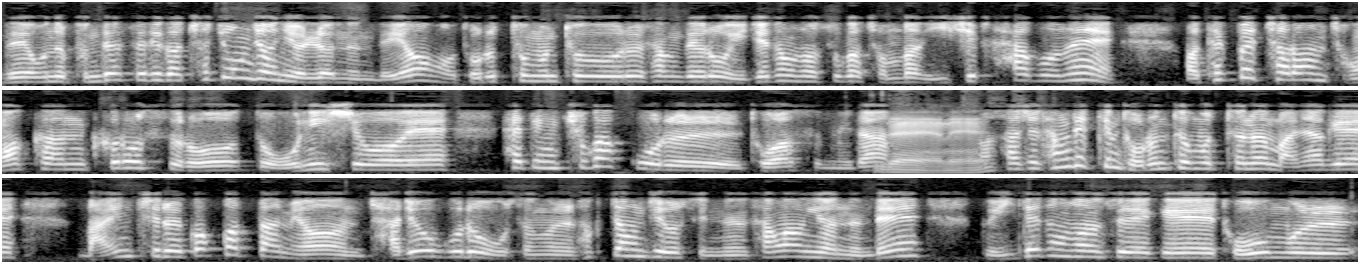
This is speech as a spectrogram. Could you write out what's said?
네, 오늘 분데스리가 최종전이 열렸는데요. 도르트문트를 상대로 이재성 선수가 전반 24분에 어, 택배처럼 정확한 크로스로 또 오니시오의 헤딩 추가골을 도왔습니다. 네네. 네. 어, 사실 상대팀 도르트문트는 만약에 마인츠를 꺾었다면 자력으로 우승을 확정 지을 수 있는 상황이었는데 또 이재성 선수에게 도움을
